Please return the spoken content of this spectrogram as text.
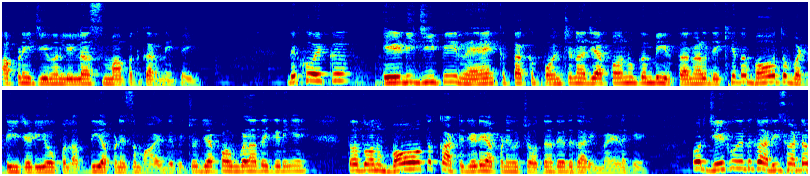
ਆਪਣੀ ਜੀਵਨ ਲੀਲਾ ਸਮਾਪਤ ਕਰਨੀ ਪਈ। ਦੇਖੋ, ਇੱਕ ਏਡੀਜੀਪੀ ਰੈਂਕ ਤੱਕ ਪਹੁੰਚਣਾ ਜੇ ਆਪਾਂ ਉਹਨੂੰ ਗੰਭੀਰਤਾ ਨਾਲ ਦੇਖੀਏ ਤਾਂ ਬਹੁਤ ਵੱਡੀ ਜਿਹੜੀ ਉਹ ਉਪਲਬਧੀ ਆਪਣੇ ਸਮਾਜ ਦੇ ਵਿੱਚੋਂ ਜੇ ਆਪਾਂ ਉਂਗਲਾਂ ਤੇ ਗਿਣੀਏ ਤਾਂ ਤੁਹਾਨੂੰ ਬਹੁਤ ਘੱਟ ਜਿਹੜੇ ਆਪਣੇ ਉੱਚ ਅਹੁਦਿਆਂ ਤੇ ਅਧਿਕਾਰੀ ਮਿਲਣਗੇ। ਔਰ ਜੇ ਕੋਈ ਅਧਿਕਾਰੀ ਸਾਡਾ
